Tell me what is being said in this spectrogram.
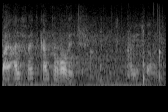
by Alfred Kantorowicz. How you spell it?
